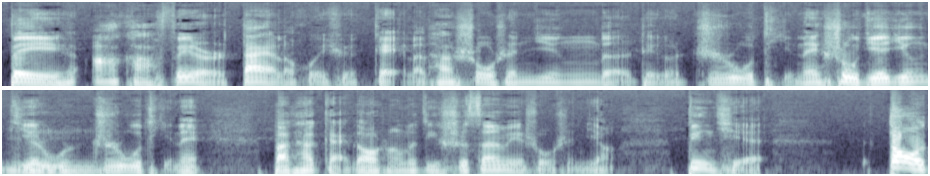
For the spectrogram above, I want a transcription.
被阿卡菲尔带了回去，给了他兽神经的这个植入体内，兽结晶结入嗯。植入体内，把他改造成了第十三位兽神将，并且到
